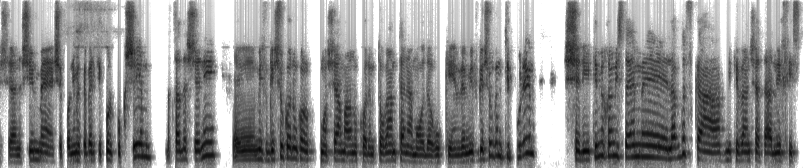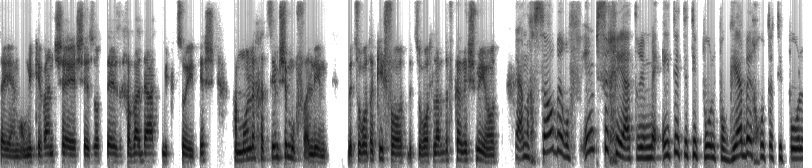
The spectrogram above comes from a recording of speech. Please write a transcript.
שאנשים אה, שפונים לקבל טיפול פוגשים, בצד השני, הם יפגשו קודם כל, כמו שאמרנו קודם, תורי המתנה מאוד ארוכים, והם יפגשו גם טיפולים שלעיתים יכולים להסתיים אה, לאו דווקא מכיוון שהתהליך יסתיים, או מכיוון ש, שזאת איזו חוות דעת מקצועית, יש המון לחצים שמופעלים בצורות עקיפות, בצורות לאו דווקא רשמיות. המחסור ברופאים פסיכיאטרים מאיט את הטיפול, פוגע באיכות הטיפול.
